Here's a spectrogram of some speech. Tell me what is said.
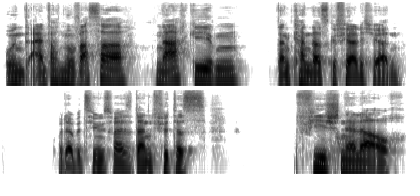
und einfach nur Wasser nachgeben, dann kann das gefährlich werden. Oder beziehungsweise dann führt das viel schneller auch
